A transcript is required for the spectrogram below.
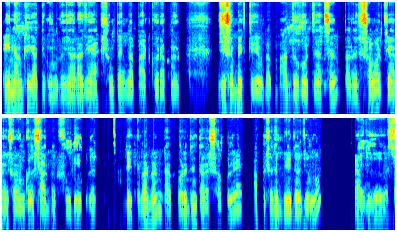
এই নামটি রাতে ঘুমোতে যাওয়ার আগে একশো একবার পাঠ করে আপনার যেসব ব্যক্তিকে বাধ্য করতে যাচ্ছেন, তাদের সবার চেহারা স্মরণ করে সাতবার ফুল দিয়ে দেবেন। দেখতে পারবেন, তারপরের দিন তারা সকলে আপনার সাথে বিয়ে দেওয়ার জন্য রাজি হয়ে গেছে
